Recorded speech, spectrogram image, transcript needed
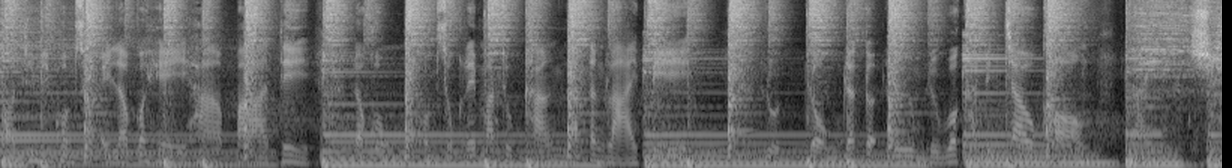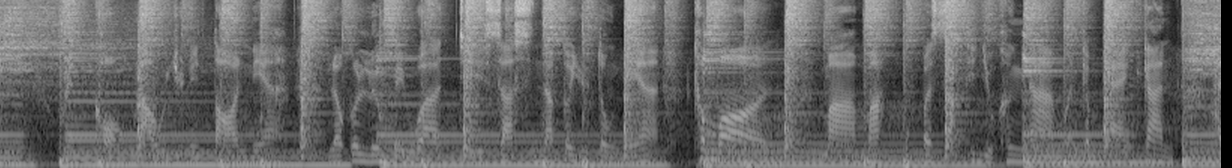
ตอนที่มีความสุขไอ้เราก็เฮฮาปาร์ตี้เราคงมีความสุขได้มาทุกครั้งนับตั้งหลายปี หลุดหลงแล้วก็ลืมหรือว่าใครเป็นเจ้าของในชีวิตของเราอยู่ในตอนเนี้ยเราก็ลืมไปว่า Jesus นะก็อยู่ตรงเนี้ย Come on มามะอุปสรรคที่อยู่ข้างหน้าเหมือนกำแพงกั้นให้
